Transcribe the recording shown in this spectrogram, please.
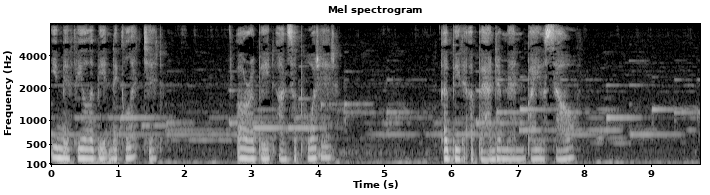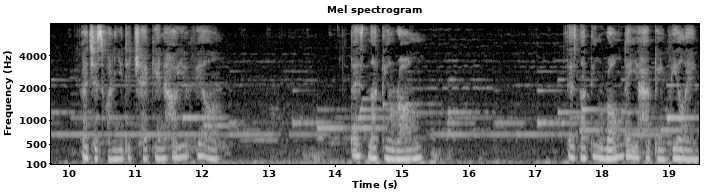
you may feel a bit neglected or a bit unsupported, a bit abandonment by yourself. I just want you to check in how you feel. There's nothing wrong. There's nothing wrong that you have been feeling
